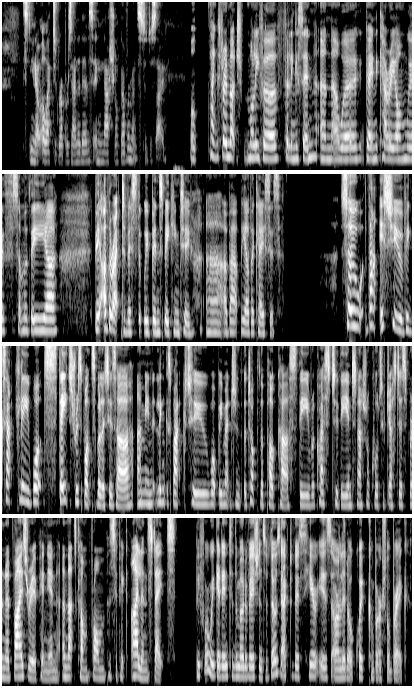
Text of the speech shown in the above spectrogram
you know, elected representatives and national governments to decide. Well, thanks very much, Molly, for filling us in. And now we're going to carry on with some of the uh, the other activists that we've been speaking to uh, about the other cases. So that issue of exactly what states' responsibilities are, I mean, it links back to what we mentioned at the top of the podcast, the request to the International Court of Justice for an advisory opinion, and that's come from Pacific Island states. Before we get into the motivations of those activists, here is our little quick commercial break.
